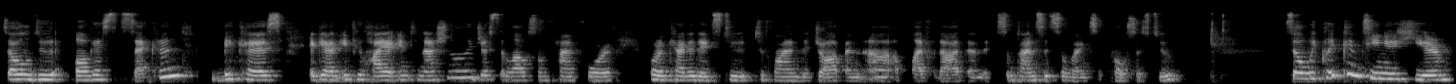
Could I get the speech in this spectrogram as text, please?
So I'll do August 2nd, because again, if you hire internationally, just allow some time for, for candidates to, to find the job and uh, apply for that. And sometimes it's a lengthy process too. So we click continue here.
